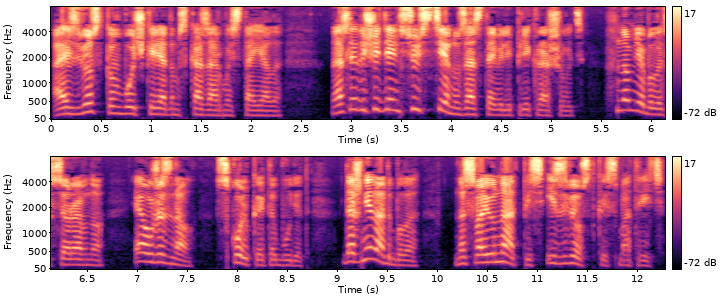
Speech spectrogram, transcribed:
А и звездка в бочке рядом с казармой стояла. На следующий день всю стену заставили перекрашивать. Но мне было все равно. Я уже знал, сколько это будет. Даже не надо было на свою надпись и звездкой смотреть.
